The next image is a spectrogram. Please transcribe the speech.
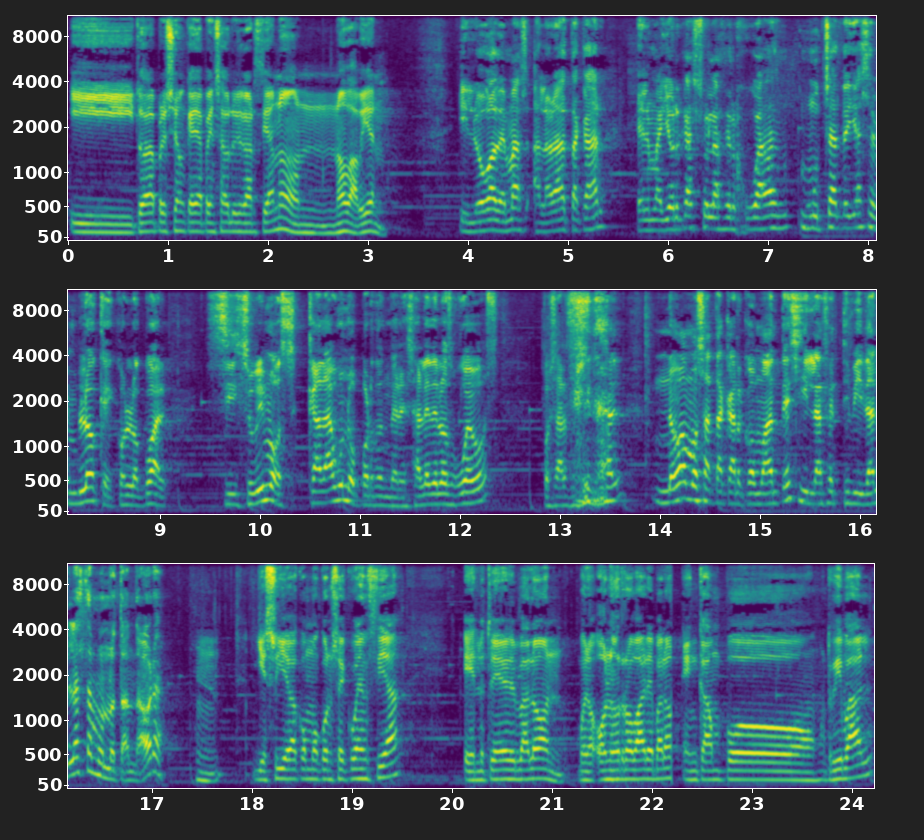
y toda la presión que haya pensado Luis García no, no va bien. Y luego además, a la hora de atacar, el Mallorca suele hacer jugadas, muchas de ellas en bloque, con lo cual, si subimos cada uno por donde le sale de los huevos, pues al final no vamos a atacar como antes y la efectividad la estamos notando ahora. Mm. Y eso lleva como consecuencia el no tener el balón, bueno, o no robar el balón en campo rival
